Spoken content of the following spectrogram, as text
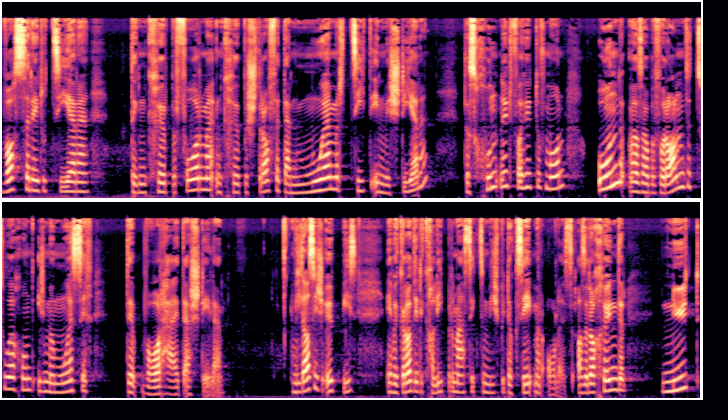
Wasser reduzieren, den Körper formen, den Körper straffen, dann muss man Zeit investieren. Das kommt nicht von heute auf morgen. Und was aber vor allem dazu kommt, ist, man muss sich der Wahrheit erstellen. Weil das ist etwas, eben gerade in der Kalibermessung zum Beispiel, da sieht man alles. Also da könnt ihr nichts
